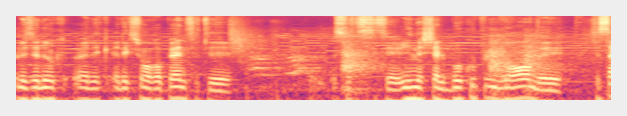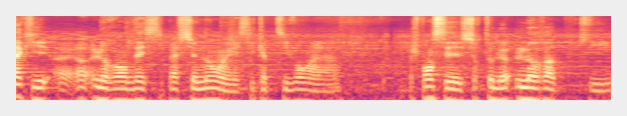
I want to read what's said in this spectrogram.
les élections européennes, c'était une échelle beaucoup plus grande et c'est ça qui euh, le rendait si passionnant et si captivant. Je pense que c'est surtout l'Europe qui,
